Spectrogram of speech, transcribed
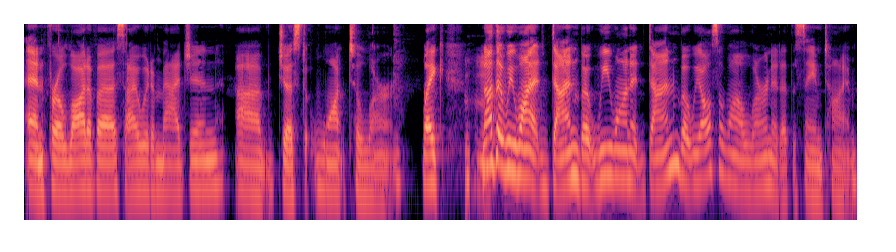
and for a lot of us i would imagine um, just want to learn Like, mm-hmm. not that we want it done, but we want it done, but we also want to learn it at the same time.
